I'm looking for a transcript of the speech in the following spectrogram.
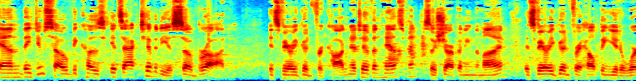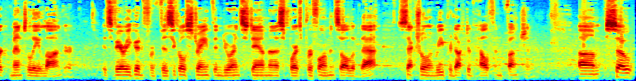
And they do so because its activity is so broad. It's very good for cognitive enhancement, so sharpening the mind. It's very good for helping you to work mentally longer. It's very good for physical strength, endurance, stamina, sports performance, all of that, sexual and reproductive health and function. Um, so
